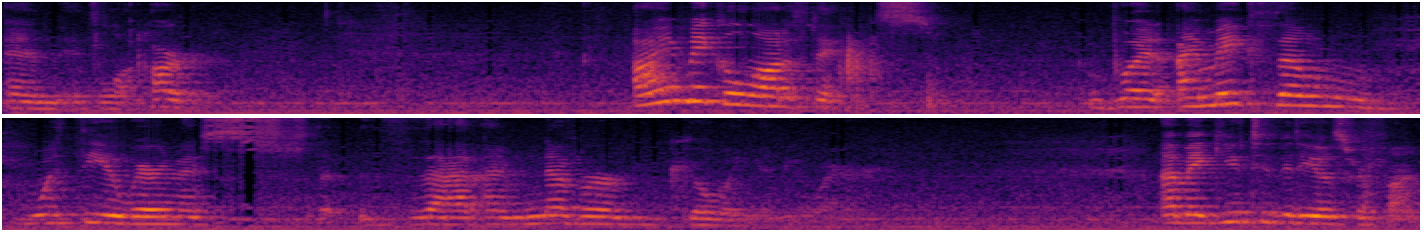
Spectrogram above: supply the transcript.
and it's a lot harder. I make a lot of things, but I make them with the awareness that I'm never going anywhere. I make YouTube videos for fun.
